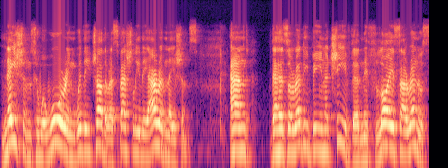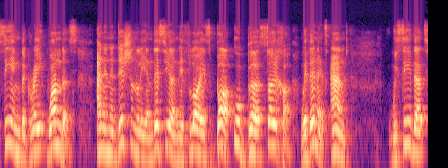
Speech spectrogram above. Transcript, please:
nations who were warring with each other, especially the Arab nations. And there has already been achieved the Niflois Arenu, seeing the great wonders. And in additionally, in this year, Niflois Ba Ubbe Soicha, within it. And we see that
